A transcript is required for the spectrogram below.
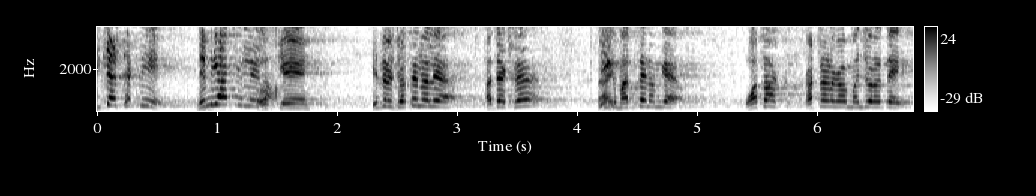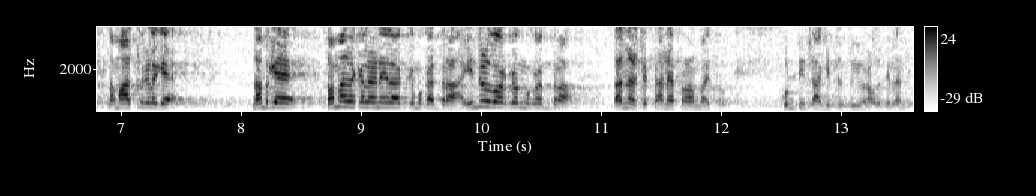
ಇಚ್ಛಾಶಕ್ತಿ ನಿಮ್ಗೆ ಯಾಕಿರ್ಲಿಲ್ಲ Okay. ಇದ್ರ ಜೊತೆನಲ್ಲಿ ಅಧ್ಯಕ್ಷ ಈಗ ಮತ್ತೆ ನಮಗೆ ಹೊಸ ಕಟ್ಟಡಗಳ ಮಂಜೂರತೆ ನಮ್ಮ ಹಾಸ್ಟೆಲ್ಗಳಿಗೆ ನಮಗೆ ಸಮಾಜ ಕಲ್ಯಾಣ ಇಲಾಖೆ ಮುಖಾಂತರ ಹಿಂದುಳಿದ ವರ್ಗದ ಮುಖಾಂತರ ತನ್ನಷ್ಟಕ್ಕೆ ತಾನೇ ಪ್ರಾರಂಭ ಆಯಿತು. ಕುಂಠಿತ ಆಗಿದ್ದು ಇವರ ಅವಧಿನಲ್ಲಿ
